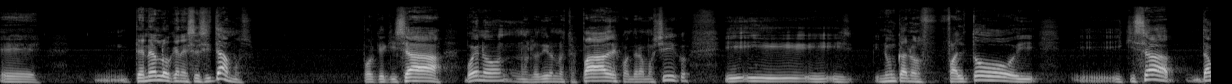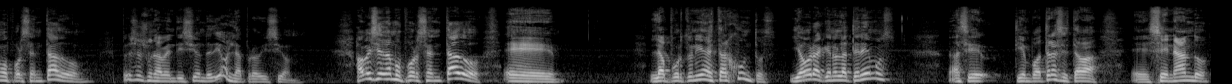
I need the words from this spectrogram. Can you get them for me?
eh, tener lo que necesitamos, porque quizá, bueno, nos lo dieron nuestros padres cuando éramos chicos y, nunca nos faltó y, quizá damos por sentado, pero eso es una bendición de Dios, la provisión. A veces damos por sentado eh, la oportunidad de estar juntos y ahora que no la tenemos, hace tiempo atrás estaba eh, cenando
